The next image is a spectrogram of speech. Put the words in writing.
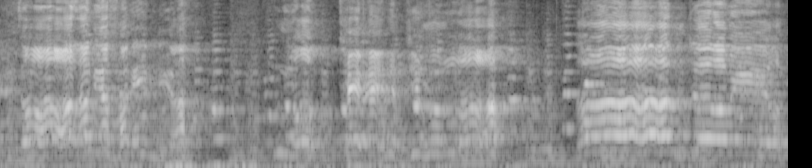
tutta la mia famiglia. Non temer più nulla. Angelo mio.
